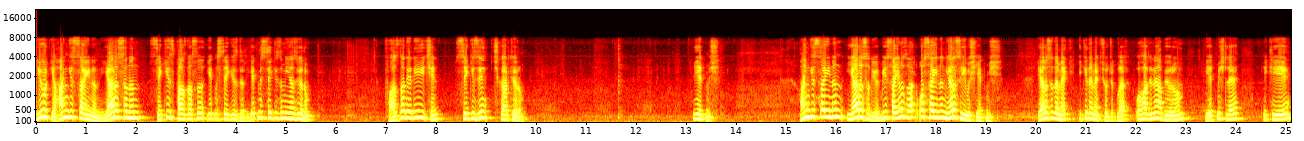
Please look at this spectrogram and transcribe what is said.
Diyor ki hangi sayının yarısının 8 fazlası 78'dir? 78'imi yazıyorum. Fazla dediği için 8'i çıkartıyorum. 70. Hangi sayının yarısı diyor. Bir sayımız var. O sayının yarısıymış 70. Yarısı demek 2 demek çocuklar. O halde ne yapıyorum? 70 ile 2'yi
